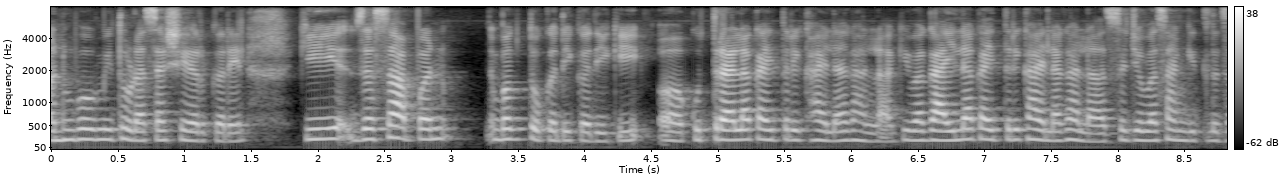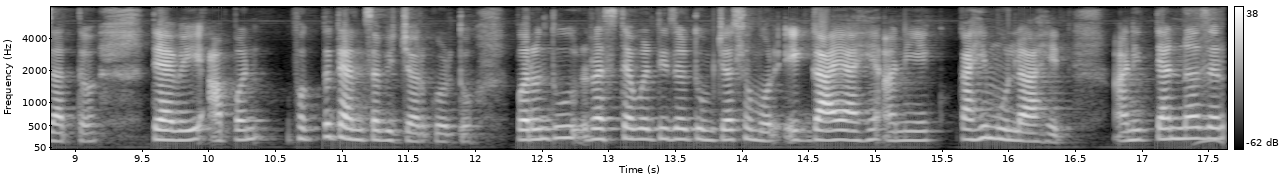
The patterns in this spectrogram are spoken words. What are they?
अनुभव मी थोडासा शेअर करेल की जसं आपण बघतो कधी कधी की कुत्र्याला काहीतरी खायला घाला किंवा गाईला काहीतरी खायला घाला असं जेव्हा सांगितलं जातं त्यावेळी आपण फक्त त्यांचा विचार करतो. परंतु रस्त्यावरती जर तुमच्यासमोर एक गाय आहे आणि एक काही मुलं आहेत आणि त्यांना जर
